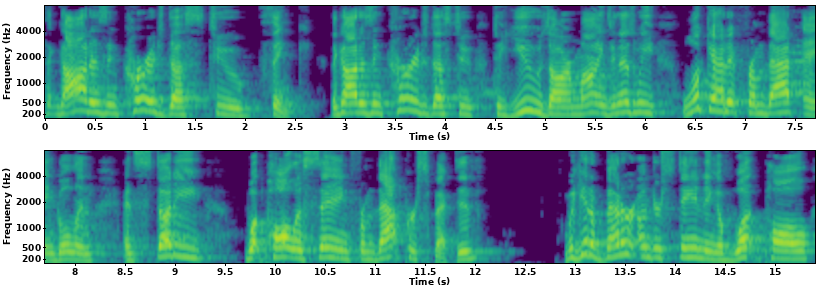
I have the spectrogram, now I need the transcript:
that God has encouraged us to think, that God has encouraged us to, to use our minds. And as we look at it from that angle and, and study what Paul is saying from that perspective, we get a better understanding of what Paul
